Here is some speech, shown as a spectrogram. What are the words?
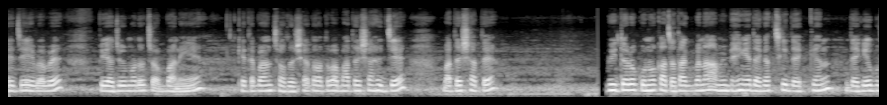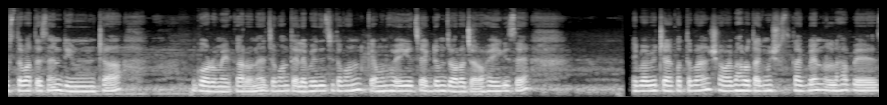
এই যে এভাবে পেঁয়াজের মতো চপ বানিয়ে খেতে পারেন ছতের সাথে অথবা ভাতের সাহায্যে। ভাতের সাথে। ভিতরে কোনো কাঁচা থাকবে না। আমি ভেঙে দেখাচ্ছি, দেখেন দেখে বুঝতে পারতেছেন ডিমটা গরমের কারণে। যখন তেলে ভেজেছি তখন কেমন হয়ে গেছে, একদম জড়ো জড়ো হয়ে গেছে। এভাবে ট্রাই করতে পারেন। সবাই ভালো থাকবেন, সুস্থ থাকবেন। আল্লাহ হাফেজ।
